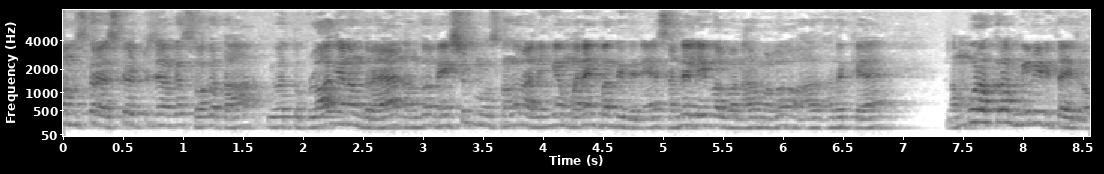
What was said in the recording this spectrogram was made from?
ನಮಸ್ಕಾರ. ಎಸ್ ಕೆ ಚಾನಲ್ಗೆ ಸ್ವಾಗತ. ಇವತ್ತು ಬ್ಲಾಗ್ ಏನಂದ್ರೆ, ನಂದು ನೈಟ್ ಶಿಫ್ಟ್ ಮುಗಿಸ್ಕೊಂಡು ನಾನು ಹಿಂಗೆ ಮನೆಗೆ ಬಂದಿದ್ದೀನಿ. ಸಂಡೇ ಲೀವ್ ಅಲ್ವಾ ನಾರ್ಮಲ್ ಅದಕ್ಕೆ ನಮ್ಮೂರ ಹತ್ರ ಮೀನು ಹಿಡಿತಾ ಇದ್ರು.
